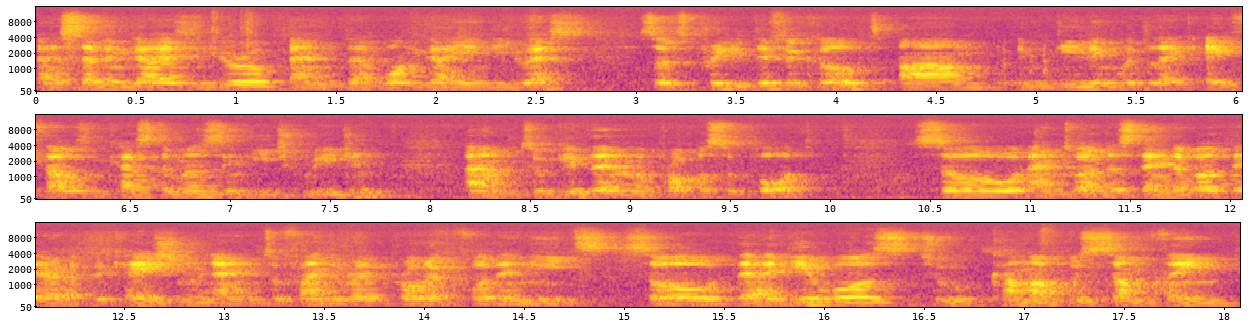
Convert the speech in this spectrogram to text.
uh, seven guys in Europe, and uh, one guy in the US. So it's pretty difficult um, in dealing with like 8,000 customers in each region um, to give them a proper support. So, and to understand about their application and to find the right product for their needs. So the idea was to come up with something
